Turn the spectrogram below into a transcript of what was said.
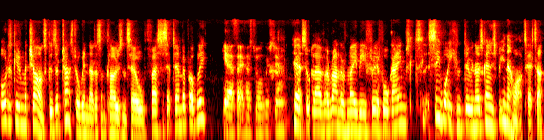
or just give him a chance because the transfer window doesn't close until first of September, probably. Yeah, thirty first of August. Yeah. Yeah, so we'll have a run of maybe three or four games. Let's see what he can do in those games. But you know, Arteta,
